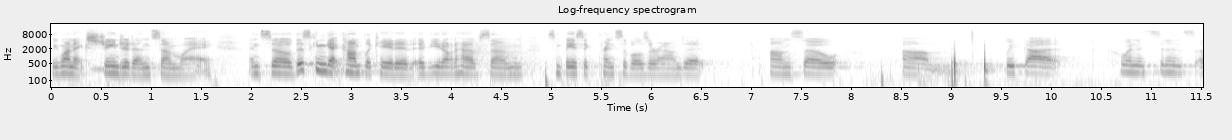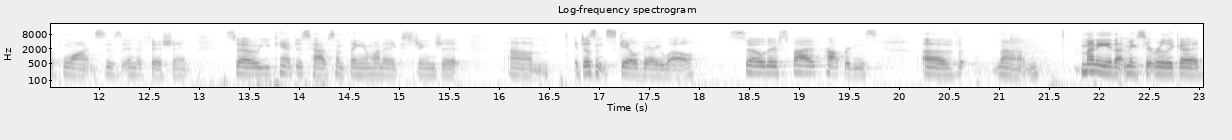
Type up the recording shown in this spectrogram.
we want to exchange it in some way. And so this can get complicated if you don't have some, some basic principles around it. Um, so um, we've got coincidence of wants is inefficient. So you can't just have something and want to exchange it. Um, it doesn't scale very well. So there's five properties of um, money that makes it really good.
